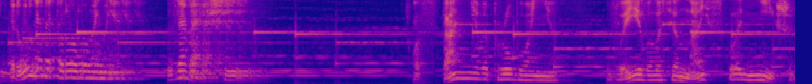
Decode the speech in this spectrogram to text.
Друге випробування завершено. Останнє випробування виявилося найскладнішим.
